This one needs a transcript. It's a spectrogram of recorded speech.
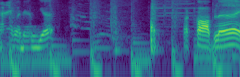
ง่ายกว่าเดิมเยอะ ประกอบเลย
